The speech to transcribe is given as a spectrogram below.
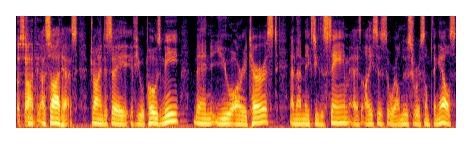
Assad. Assad has, trying to say if you oppose me, then you are a terrorist, and that makes you the same as ISIS or al Nusra or something else.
